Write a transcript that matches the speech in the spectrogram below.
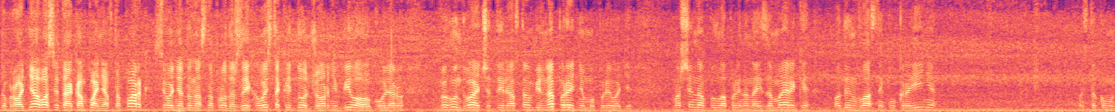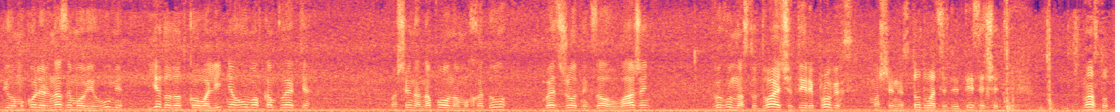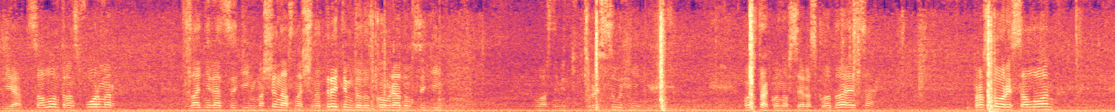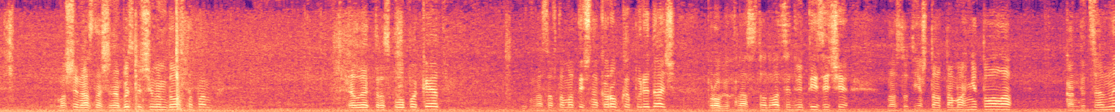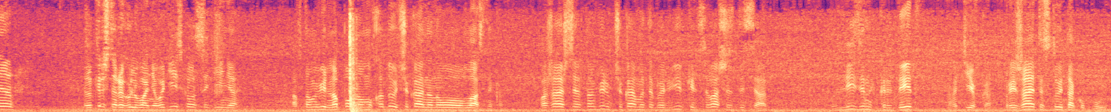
Доброго дня, вас вітає компанія Автопарк. Сьогодні до нас на продаж заїхав ось такий Dodge Journey білого кольору. Двигун 2.4 автомобіль на передньому приводі. Машина була пригнана із Америки, один власник в Україні. Ось в такому білому кольорі на зимовій гумі. Є додаткова літня гума в комплекті. Машина на повному ходу, без жодних зауважень. Двигун у нас тут 2.4, пробіг машини 122 тисячі. У нас тут є салон трансформер, задній ряд сидінь, машина оснащена третім додатковим рядом сидінь. Власне, він тут присутній. Ось так воно все розкладається. Просторий салон. Машина оснащена безключовим доступом. Електросклопакет. Тут у нас автоматична коробка передач. Пробіг у нас 122 тисячі. У нас тут є штатна магнітола, кондиціонер, електричне регулювання водійського сидіння. Автомобіль на повному ходу і чекає на нового власника. Бажаєш автомобілем, чекаємо тебе Львів, кільцева 60. Лізинг, кредит, готівка. Приїжджай, тестуй та купуй.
